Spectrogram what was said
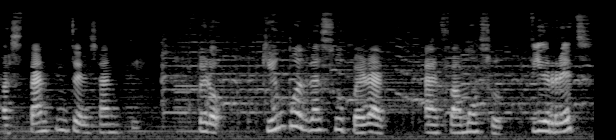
Bastante interesante. Pero, ¿quién podrá superar al famoso T-Rex?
